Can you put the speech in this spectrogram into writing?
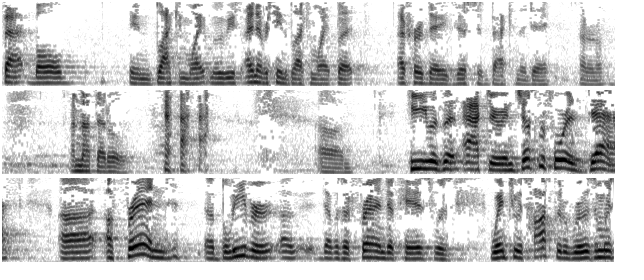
fat, bald, in black and white movies. I never seen the black and white, but I've heard they existed back in the day. I don't know. I'm not that old. um, he was an actor, and just before his death, uh, a friend, a believer uh, that was a friend of his, was went to his hospital rooms and was,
